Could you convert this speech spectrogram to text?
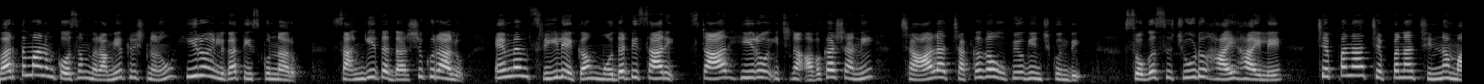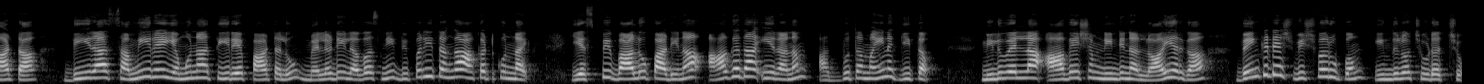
వర్తమానం కోసం రమ్యకృష్ణను హీరోయిన్లుగా తీసుకున్నారు. సంగీత దర్శకురాలు ఎంఎం శ్రీలేఖ మొదటిసారి స్టార్ హీరో ఇచ్చిన అవకాశాన్ని చాలా చక్కగా ఉపయోగించుకుంది. సొగసు చూడు హాయ్ హాయ్లే చెప్పనా చెప్పనా చిన్న మాట. ధీరా సమీరే యమునా తీరే పాటలు మెలడీ లవర్స్ని విపరీతంగా ఆకట్టుకున్నాయి. ఎస్పి బాలు పాడిన ఆగదా ఈ రణం అద్భుతమైన గీతం. నిలువెల్లా ఆవేశం నిండిన లాయర్గా వెంకటేష్ విశ్వరూపం ఇందులో చూడొచ్చు.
